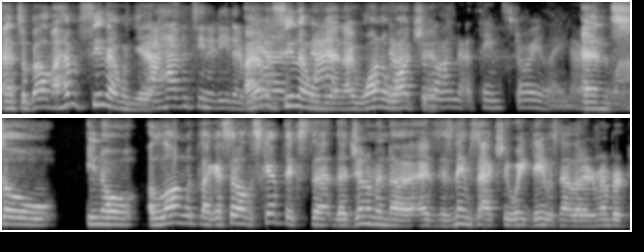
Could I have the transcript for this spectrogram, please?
Antebellum. I haven't seen that one yet. I haven't seen it either. I haven't seen that, one yet, and I want to watch it. along that same storyline. And so, you know, along with, like I said, all the skeptics, the, the gentleman, uh, his name's actually Wade Davis now that I remember,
